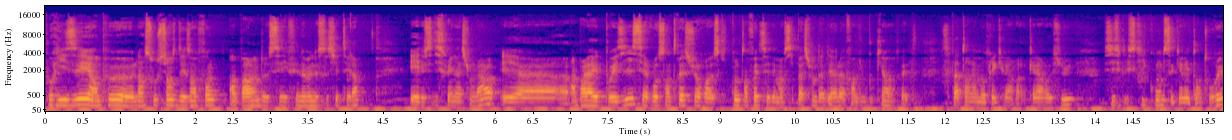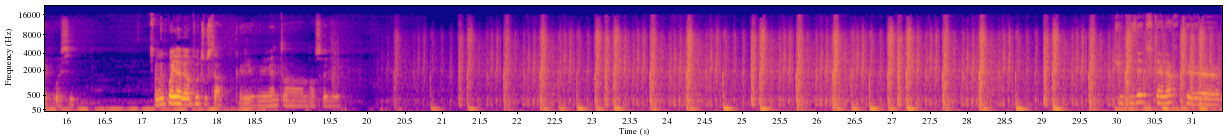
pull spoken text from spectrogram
briser un peu l'insouciance des enfants en parlant de ces phénomènes de société-là et de ces discriminations-là. Et en parler avec poésie, c'est recentrer sur ce qui compte en fait, c'est l'émancipation d'Adé à la fin du bouquin en fait c'est pas tant la moquerie qu'elle a, a reçue. Ce qui compte, c'est qu'elle est entourée aussi. Donc, ouais, il y avait un peu tout ça que j'ai voulu mettre dans ce livre. Tu disais tout à l'heure euh,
